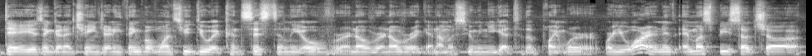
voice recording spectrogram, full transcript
day isn't gonna change anything. But once you do it consistently over and over and over again, I'm assuming you get to the point where, where you are, and it, it must be such a,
